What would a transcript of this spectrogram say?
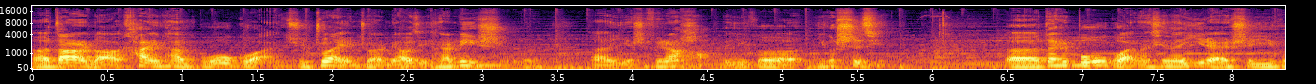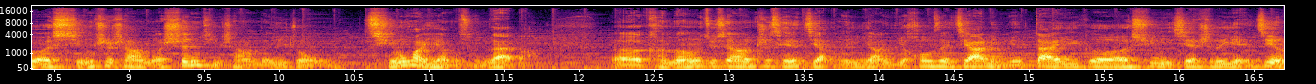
呃，当然了，看一看博物馆，去转一转，了解一下历史，呃，也是非常好的一个一个事情。呃，但是博物馆呢，现在依然是一个形式上的、身体上的一种情怀一样的存在吧。呃，可能就像之前讲的一样，以后在家里面戴一个虚拟现实的眼镜，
